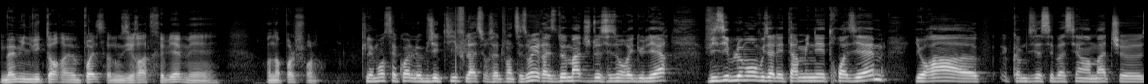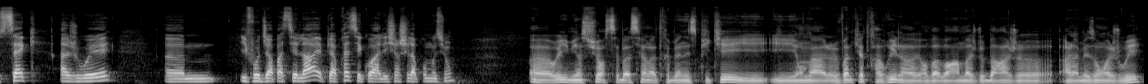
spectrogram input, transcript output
Même une victoire à un point, ça nous ira très bien, mais on n'a pas le choix. Là. Clément, c'est quoi l'objectif là sur cette fin de saison? Il reste deux matchs de saison régulière. Visiblement, vous allez terminer troisième. Il y aura, euh, comme disait Sébastien, un match euh, sec à jouer. Euh, il faut déjà passer là. Et puis après, c'est quoi Aller chercher la promotion? Oui, bien sûr. Sébastien l'a très bien expliqué. on a le 24 avril, on va avoir un match de barrage à la maison à jouer.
